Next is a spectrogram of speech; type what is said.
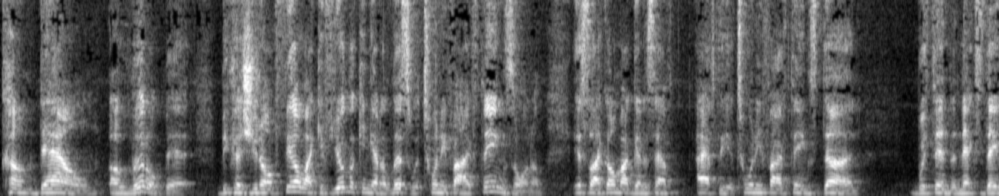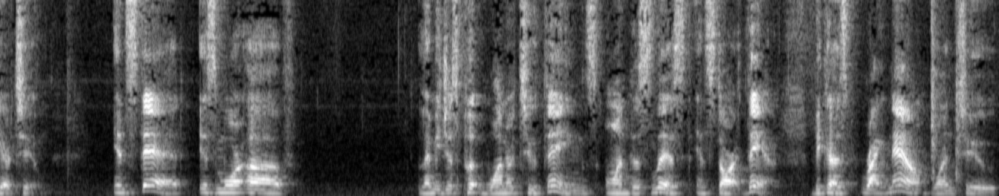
come down a little bit because you don't feel like if you're looking at a list with 25 things on them, it's like, oh my goodness, I have, I have to get 25 things done within the next day or two. Instead, it's more of, let me just put one or two things on this list and start there. Because right now, one, two,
